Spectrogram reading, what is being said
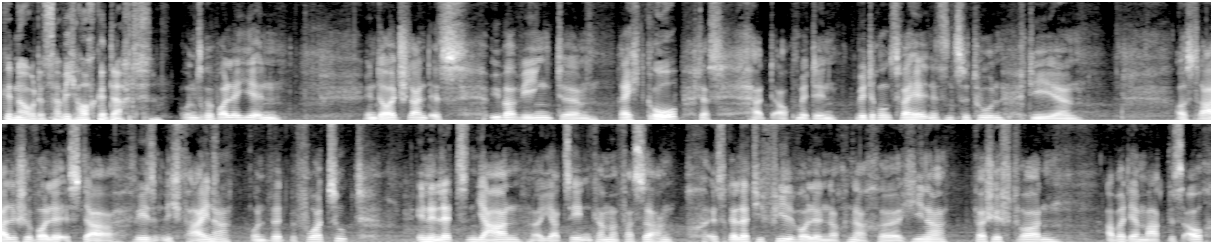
Genau, das habe ich auch gedacht. Unsere Wolle hier in in Deutschland ist überwiegend ähm, recht grob. Das hat auch mit den Witterungsverhältnissen zu tun. Die äh, australische Wolle ist da wesentlich feiner und wird bevorzugt. In den letzten Jahren, äh, Jahrzehnten kann man fast sagen, ist relativ viel Wolle noch nach äh, China verschifft worden. Aber der Markt ist auch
